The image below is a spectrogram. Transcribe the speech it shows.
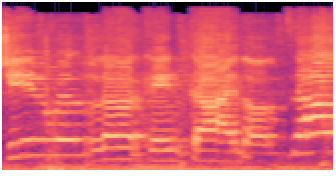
She will look kind of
